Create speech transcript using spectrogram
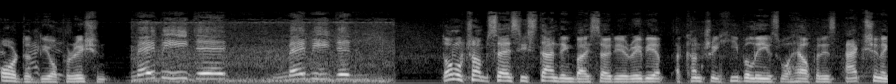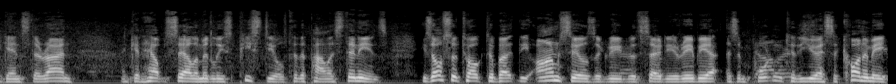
ordered the operation. Maybe he did, maybe he didn't. Donald Trump says he's standing by Saudi Arabia, a country he believes will help in his action against Iran and can help sell a Middle East peace deal to the Palestinians. He's also talked about the arms sales agreed with Saudi Arabia as important to the US economy,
